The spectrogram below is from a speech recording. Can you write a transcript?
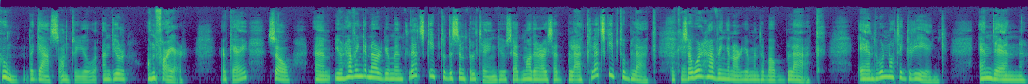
boom, the gas onto you, and you're on fire. Okay, so um, you're having an argument. Let's keep to the simple thing. You said mother, I said black. Let's keep to black. Okay. So we're having an argument about black, and we're not agreeing, and then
